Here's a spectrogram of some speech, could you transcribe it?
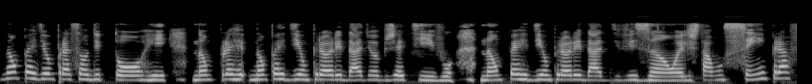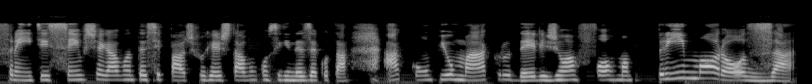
não perdiam pressão de torre, não, não perdiam prioridade em objetivo, não perdiam prioridade de visão, eles estavam sempre à frente e sempre chegavam antecipados porque eles estavam conseguindo executar a comp e o macro deles de uma forma primorosa.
